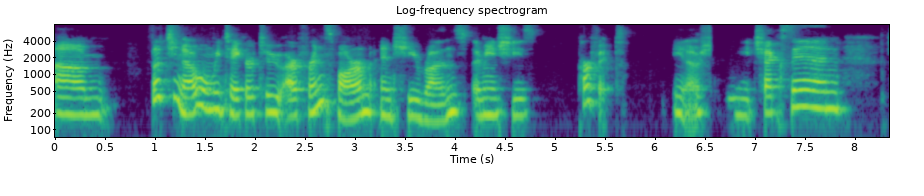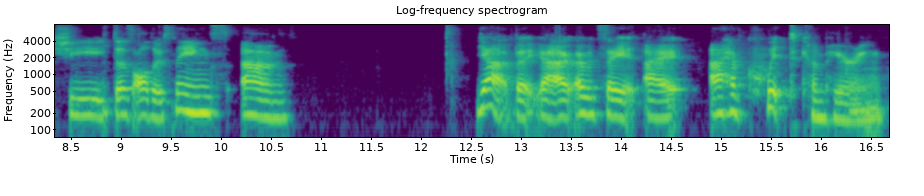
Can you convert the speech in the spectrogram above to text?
Um, but you know, when we take her to our friend's farm and she runs, I mean, she's perfect. You know, she checks in, she does all those things. Um, yeah, but yeah, I, I would say I I have quit comparing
